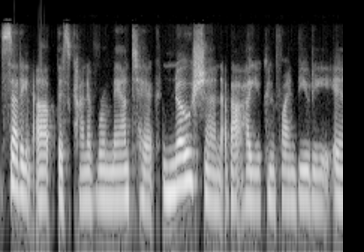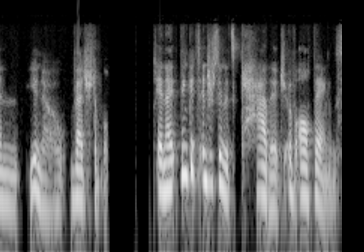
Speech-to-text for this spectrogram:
setting up this kind of romantic notion about how you can find beauty in, you know, vegetables. And I think it's interesting it's cabbage of all things,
